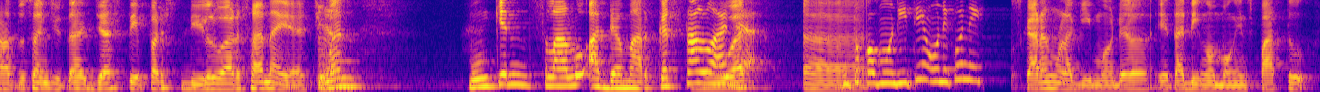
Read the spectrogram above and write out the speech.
ratusan juta just tippers di luar sana ya. Cuman mungkin selalu ada market Selalu buat ada. eh, Untuk komoditi yang unik-unik. sekarang lagi model ya tadi ngomongin sepatu.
